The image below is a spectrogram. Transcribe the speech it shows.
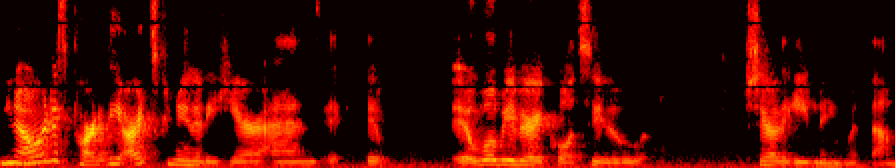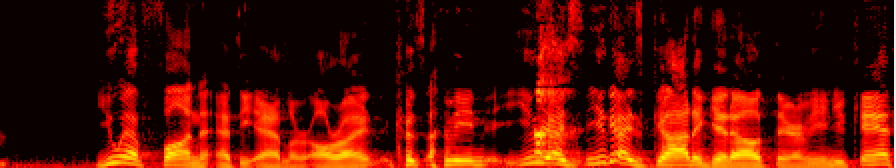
you know, we're just part of the arts community here, and it, it it will be very cool to share the evening with them. You have fun at the Adler, all right? Because I mean, you guys, you guys got to get out there. I mean, you can't,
